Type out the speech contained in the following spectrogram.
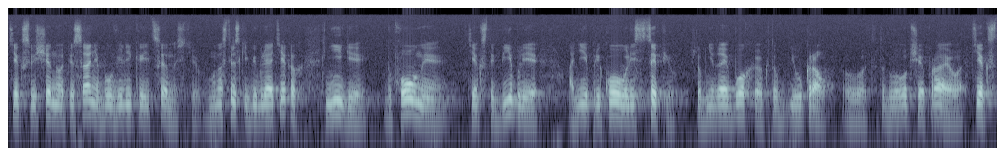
текст священного писания был великой ценностью. В монастырских библиотеках книги духовные, тексты Библии, они приковывались цепью, чтобы, не дай Бог, кто не украл. Вот. Это было общее правило. Текст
